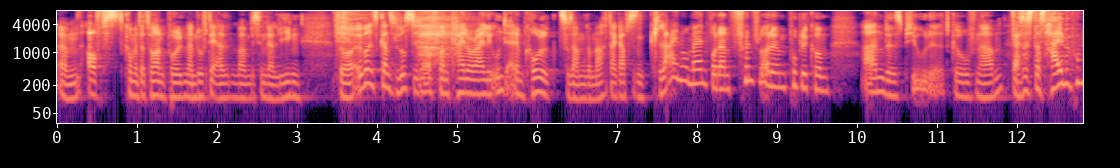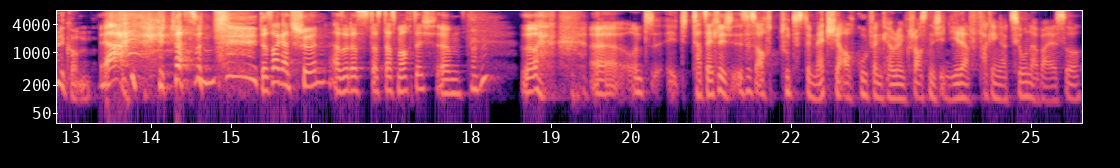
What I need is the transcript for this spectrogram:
ähm, aufs Kommentatorenpult und dann durfte er mal ein bisschen da liegen. So, übrigens ganz lustig auch von Kyle O'Reilly und Adam Cole zusammen gemacht. Da gab es diesen kleinen Moment, wo dann fünf Leute im Publikum Undisputed gerufen haben. Das ist das halbe Publikum. Ja, das, das war ganz schön. Also das, das, das mochte ich. Ähm, so, äh, und tatsächlich ist es auch, tut es dem Match ja auch gut, wenn Karrion Cross nicht in jeder fucking Aktion dabei ist, so.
